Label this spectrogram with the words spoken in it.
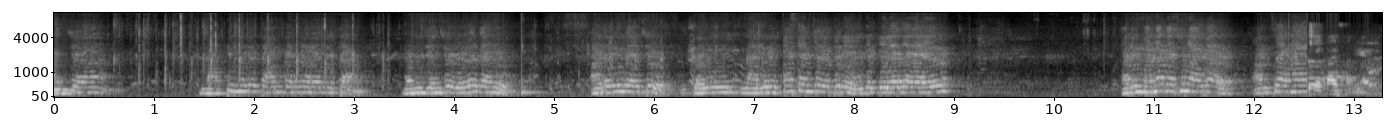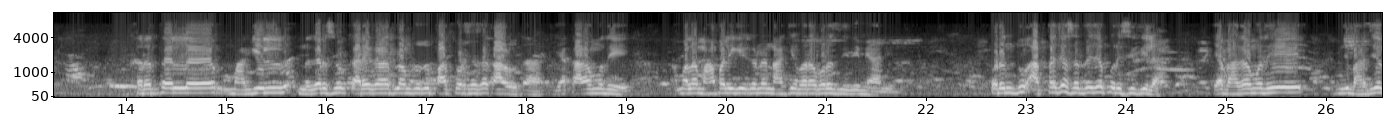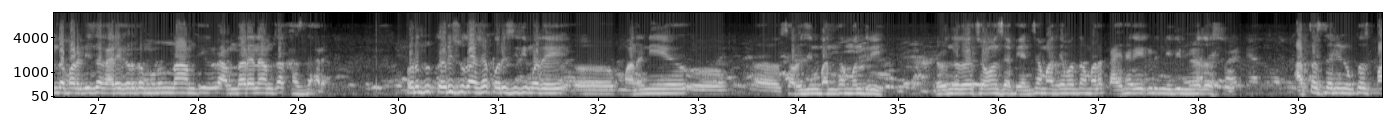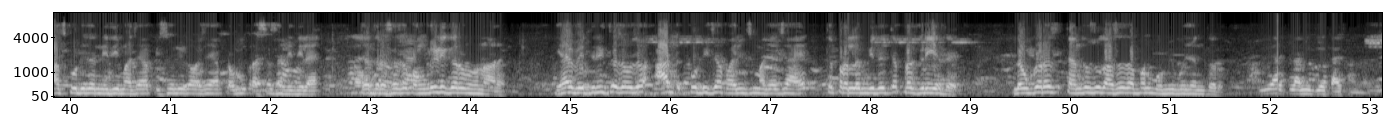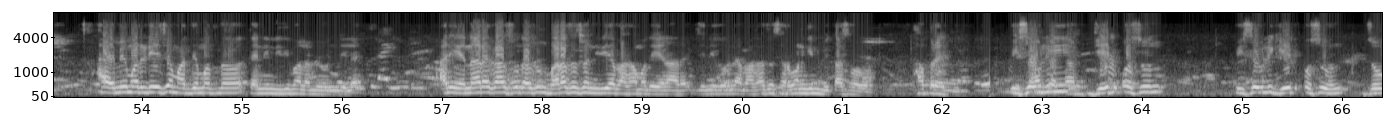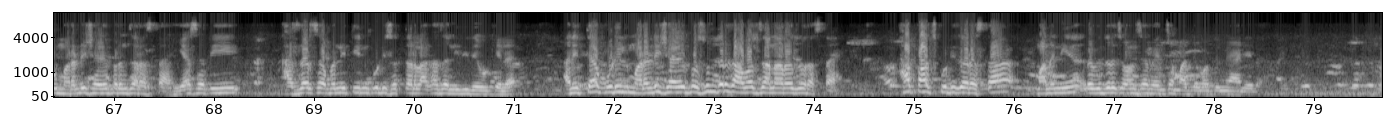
आमच्या मातीमध्ये काम करणारा नेता म्हणून ज्यांची ओळख आहे आढळून याचे काही नागरिक त्यांच्या वतीने इथे केला जात आहे. आणि मनापासून आभार. आमचा हा काय सांगाल? खरं तर मागील नगरसेवक कार्यकाळातला आमचा जो पाच वर्षाचा काळ होता या काळामध्ये आम्हाला महापालिकेकडनं नाके बरोबरच निधी मिळाली. परंतु आत्ताच्या सध्याच्या परिस्थितीला या भागामध्ये म्हणजे भारतीय जनता पार्टीचा कार्यकर्ता म्हणून ना आमच्याकडे आमदार आहे ना आमचा खासदार आहे. परंतु तरी सुद्धा अशा परिस्थितीमध्ये माननीय सार्वजनिक बांधकाम मंत्री रवींद्रनाथ चव्हाण साहेब यांच्या माध्यमातून आम्हाला काही ना काही इकडे निधी मिळत असतो. आताच त्यांनी नुकताच पाच कोटीचा निधी माझ्या पिसोली गावाच्या या प्रमुख रस्त्यासाठी दिला आहे त्यात रस्त्याचं काँक्रिटीकरण होणार आहे. या व्यतिरिक्त जवळजवळ आठ कोटीच्या फाईल्स माझ्या ज्या आहेत. त्या प्रलंबित आहेत त्या प्रक्रियेत आहेत. लवकरच त्यांचं सुद्धा असंच आपण भूमिपूजन करू. या निधी आहे, काय सांगणार हा एम एम आर डी एच्या माध्यमातून त्यांनी निधी मला मिळवून दिलाय. आणि येणाऱ्या काळात सुद्धा अजून बराच असा निधी या भागामध्ये येणार आहे जेणेकरून या भागाचा सर्वांगीण विकास व्हावा हा प्रयत्न पिसवली गेटपासून पिसवली गेटपासून जो मराठी शाळेपर्यंतचा रस्ता आहे यासाठी खासदार साहेबांनी तीन कोटी सत्तर लाखाचा निधी देऊ केलाय. आणि त्या पुढील मराठी शाळेपासून तर गावात जाणारा जो रस्ता आहे हा पाच कोटीचा रस्ता माननीय रवींद्र चव्हाण साहेब यांच्या माध्यमातून मिळालेला आहे.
